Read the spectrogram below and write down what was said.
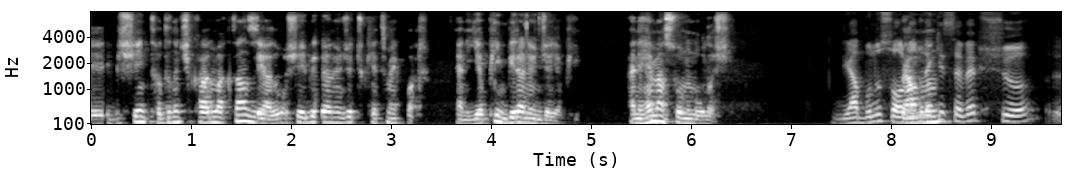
e, bir şeyin tadını çıkarmaktan ziyade o şeyi bir an önce tüketmek var. Yani yapayım bir an önce yapayım. Hani hemen sonuna ulaşayım. Ya bunu sormamdaki bunun sebep şu. e,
